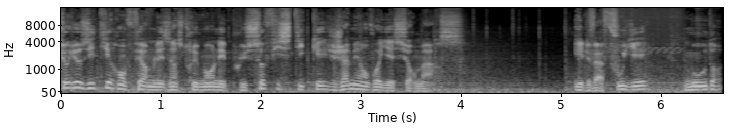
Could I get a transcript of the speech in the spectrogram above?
Curiosity renferme les instruments les plus sophistiqués jamais envoyés sur Mars. Il va fouiller, moudre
